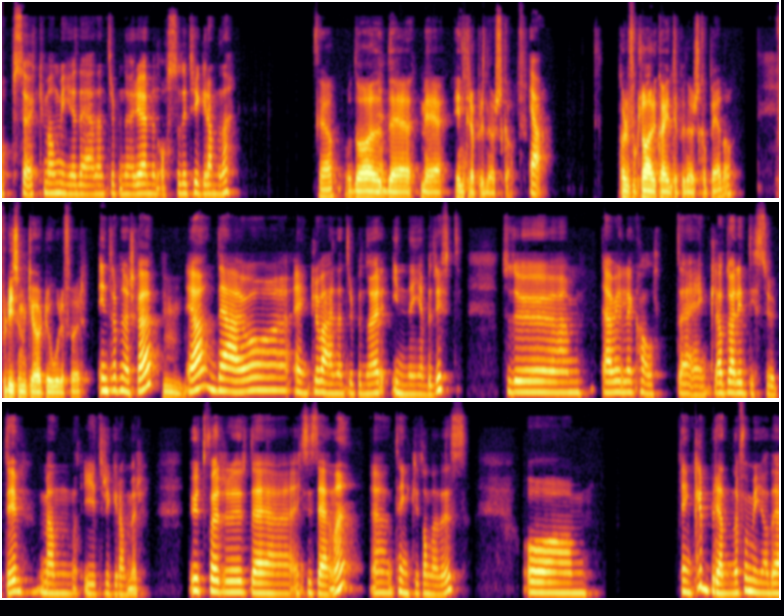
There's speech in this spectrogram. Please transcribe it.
oppsøker man mye det en entreprenør gjør, men også de trygge rammene. Ja, og da er det med entreprenørskap. Ja. Kan du forklare hva entreprenørskap er, da? For de som ikke har hørt det ordet før. Entreprenørskap? Mm. ja, det er jo egentlig å være en entreprenør inne i en bedrift. Så du Jeg ville kalt det egentlig at du er litt disruptiv, men i trygge rammer. Utfordrer det eksisterende, eh, tenker litt annerledes. Og egentlig brenner for mye av det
